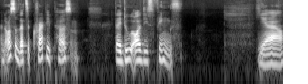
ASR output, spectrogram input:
And also, that's a crappy person. They do all these things. Yeah,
